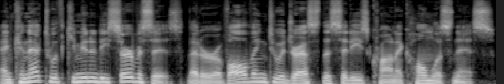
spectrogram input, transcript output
and connect with community services that are evolving to address the city's chronic homelessness.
